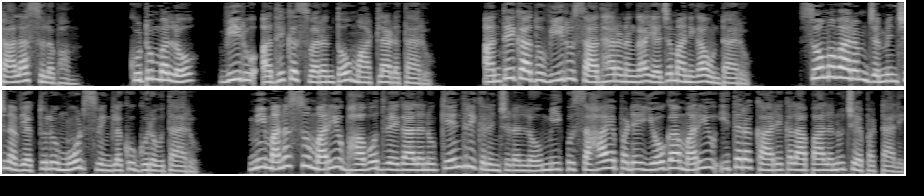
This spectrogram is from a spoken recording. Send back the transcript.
చాలా సులభం. కుటుంబంలో వీరు అధిక స్వరంతో మాట్లాడతారు. అంతేకాదు వీరు సాధారణంగా యజమానిగా ఉంటారు. సోమవారం జన్మించిన వ్యక్తులు మూడ్ స్వింగ్లకు గురవుతారు. మీ మనస్సు మరియు భావోద్వేగాలను కేంద్రీకరించడంలో మీకు సహాయపడే యోగా మరియు ఇతర కార్యకలాపాలను చేపట్టాలి.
